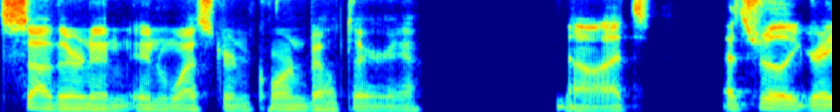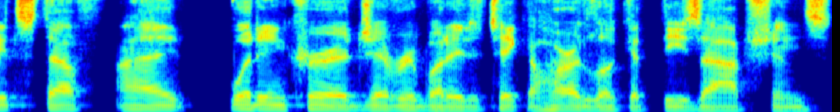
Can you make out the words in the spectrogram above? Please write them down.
southern and, and western corn belt area. No, that's that's really great stuff. I would encourage everybody to take a hard look at these options.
